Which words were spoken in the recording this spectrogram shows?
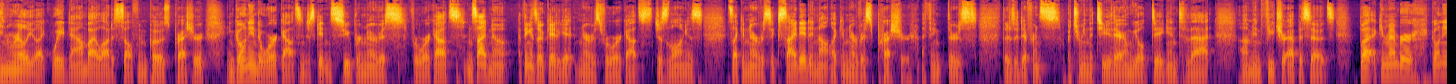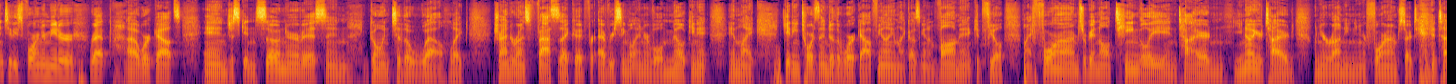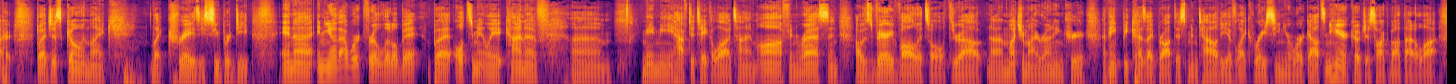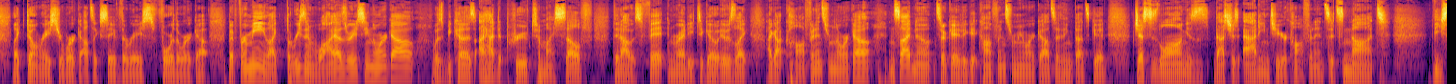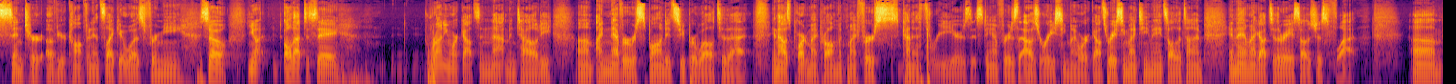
and really like weighed down by a lot of self-imposed pressure and going into workouts and just getting super nervous for workouts. And side note i think it's okay to get nervous for workouts just as long as it's like a nervous excited and not like a nervous pressure. I think there's there's a difference between the two there and we'll dig into that um, in future episodes but I can remember going into these 400 meter rep uh, workouts and just getting so nervous and going to the well, like trying to run as fast as I could for every single interval, milking it, and like getting towards the end of the workout, feeling like I was gonna vomit. I could feel my forearms were getting all tingly and tired. And you know, you're tired when you're running and your forearms start to get tired, but just going like like crazy, super deep. And uh, and you know that worked for a little bit, but ultimately it kind of um, made me have to take a lot of time off and rest. And I was very volatile throughout uh, much of my running career. I think because I brought this mentality of like racing your workouts, and you hear coaches talk about that a lot. Like don't race your workouts, like save the race for the workout. But for me, like the reason why I was racing the workout was because I had to prove to myself that I was fit and ready to go. It was like I got confidence from the workout. And side note, it's okay to get confidence from your workouts. I think that's good. Just as long as that's just adding to your confidence. It's not the center of your confidence like it was for me. So, you know, all that to say, running workouts in that mentality, um, I never responded super well to that. And that was part of my problem with my first kind of three years at Stanford is that I was racing my workouts, racing my teammates all the time. And then when I got to the race, I was just flat. Um,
